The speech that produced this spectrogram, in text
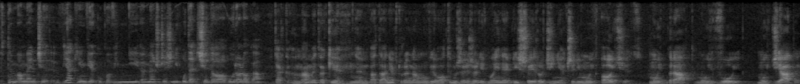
w tym momencie w jakim wieku powinni mężczyźni udać się do urologa? Tak, mamy takie badania, które nam mówią o tym, że jeżeli w mojej najbliższej rodzinie, czyli mój ojciec, mój brat, mój wuj, mój dziadek,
